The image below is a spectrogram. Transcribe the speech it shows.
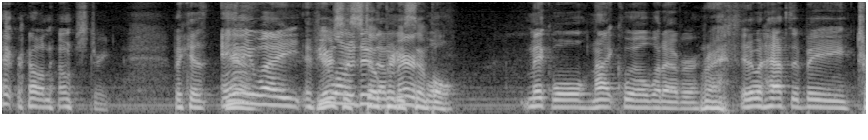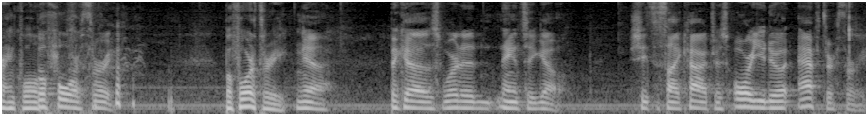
Nightmare on Elm Street because Yeah. anyway, if you Yours want to do the miracle, simple. Mickwool, Nyquil, whatever, Right. It would have to be tranquil before three. before three. yeah, because where did Nancy go? She's a psychiatrist, or you do it after three.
